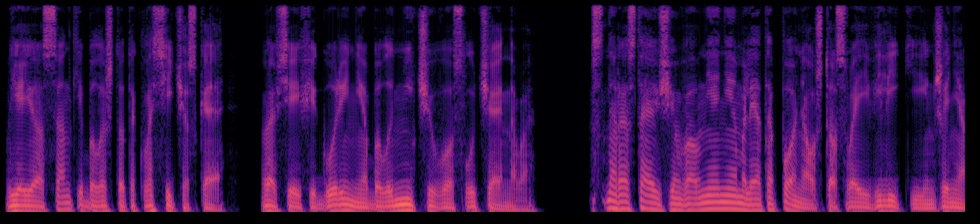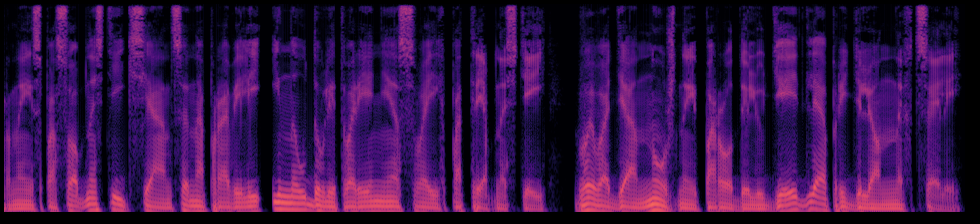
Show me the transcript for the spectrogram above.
В ее осанке было что-то классическое, во всей фигуре не было ничего случайного. С нарастающим волнением Лето понял, что свои великие инженерные способности иксианцы направили и на удовлетворение своих потребностей — выводя нужные породы людей для определенных целей.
